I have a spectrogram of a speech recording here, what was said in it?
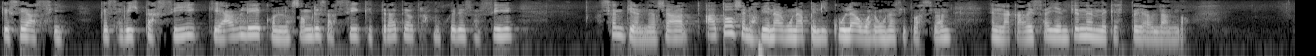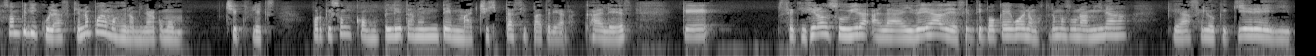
que sea así, que se vista así, que hable con los hombres así, que trate a otras mujeres así. Se entiende, o sea, a todos se nos viene alguna película o alguna situación en la cabeza y entienden de qué estoy hablando. Son películas que no podemos denominar como chick flicks porque son completamente machistas y patriarcales que se quisieron subir a la idea de decir tipo, ok, bueno, mostremos una mina que hace lo que quiere y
